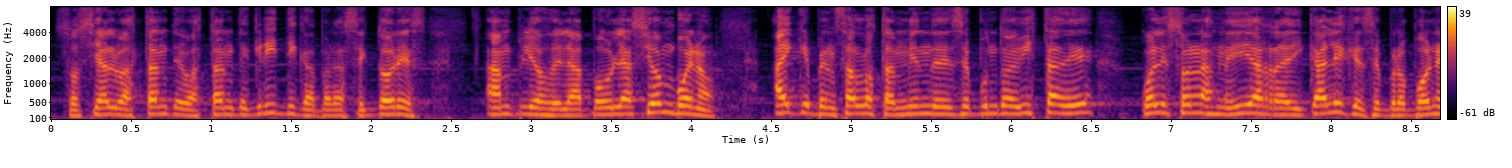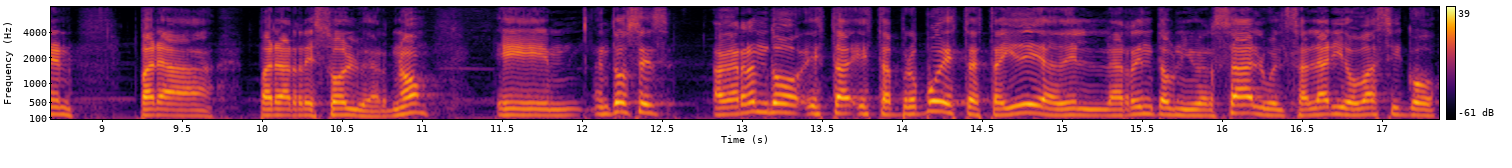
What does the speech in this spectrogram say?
social bastante, bastante crítica para sectores amplios de la población, bueno, hay que pensarlos también desde ese punto de vista de cuáles son las medidas radicales que se proponen para, para resolver, ¿no? Eh, entonces, agarrando esta, esta propuesta, esta idea de la renta universal o el salario básico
